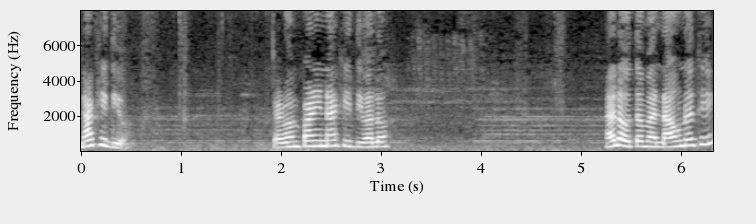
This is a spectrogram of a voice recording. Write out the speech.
નાખી દો ચડવામાં પાણી નાખી દો હાલો. હાલો, તમારે નાવ નથી?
